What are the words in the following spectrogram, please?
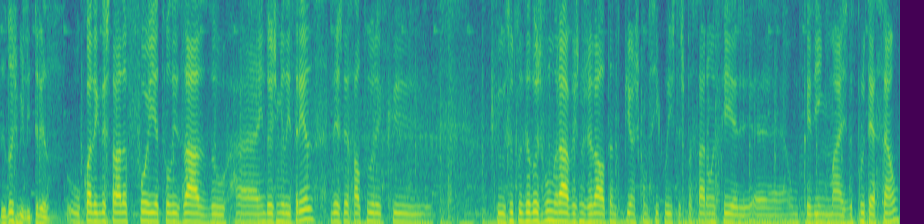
de 2013. O Código da Estrada foi atualizado uh, em 2013, desde essa altura que, que os utilizadores vulneráveis no geral, tanto peões como ciclistas, passaram a ter uh, um bocadinho mais de proteção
